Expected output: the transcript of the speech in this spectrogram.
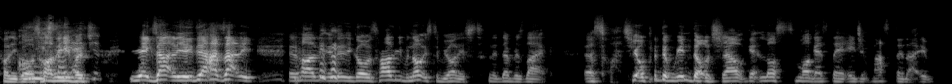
Tony Oh, goes, the "I even." agent. Yeah, exactly. Yeah, exactly. And, hardly, and then he goes, hardly even noticed, to be honest. And then Deborah's like, uh, that's why she opened the window, shout, get lost, smug estate agent bastard at him.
